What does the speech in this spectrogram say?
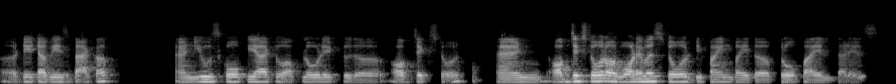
a, database backup and use Kopia to upload it to the object store and object store or whatever store defined by the profile that is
